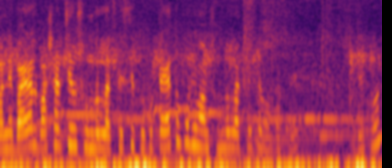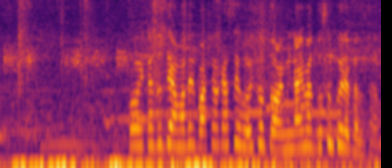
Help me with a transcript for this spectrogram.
মানে ভাইরাল বাসার চেয়েও সুন্দর লাগতেছে। পুকুরটা এত পরিমাণ সুন্দর লাগতেছে আমার কাছে। দেখুন। তো এটা যদি আমাদের বাসার কাছে হইতো, তো আমি নাইমা গোসল করে ফেলতাম।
